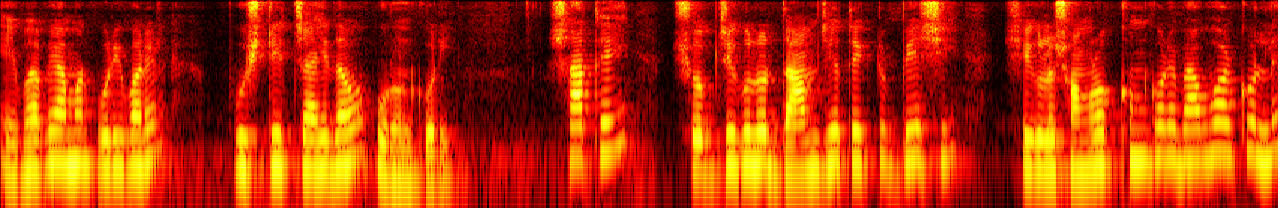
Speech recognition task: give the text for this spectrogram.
এভাবে আমার পরিবারের পুষ্টির চাহিদাও পূরণ করি। সাথেই সবজিগুলোর দাম যেহেতু একটু বেশি, সেগুলো সংরক্ষণ করে ব্যবহার করলে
